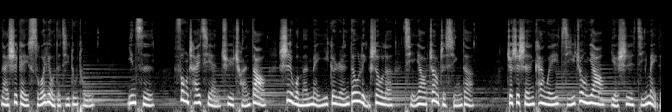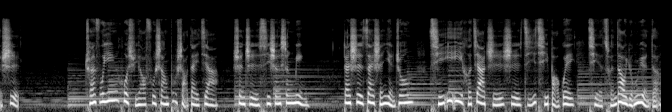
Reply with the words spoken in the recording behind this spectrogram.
乃是给所有的基督徒。因此，奉差遣去传道，是我们每一个人都领受了，且要照着行的。这是神看为极重要，也是极美的事。传福音或许要付上不少代价，甚至牺牲生命，但是在神眼中，其意义和价值是极其宝贵且存到永远的，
